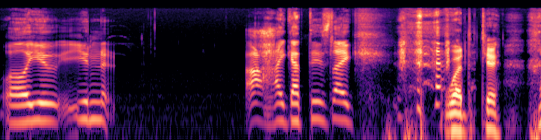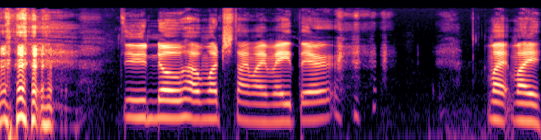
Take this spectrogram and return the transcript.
well you you kn- ah, I got this like. what? Okay. Do you know how much time I made there? my my,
